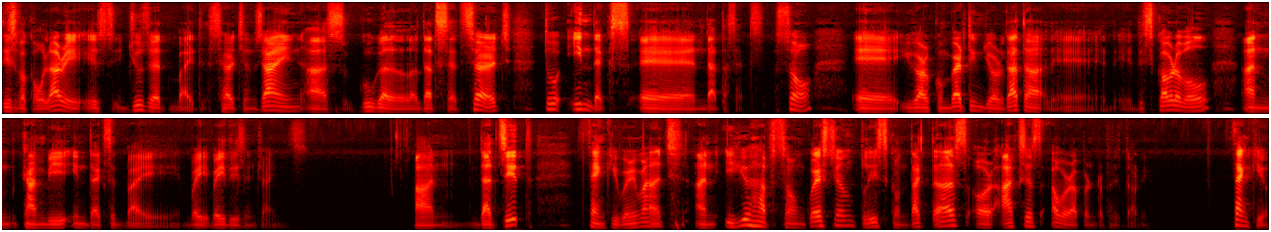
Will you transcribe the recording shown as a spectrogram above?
This vocabulary is used by the search engine as Google dataset search to index uh, datasets. So uh, you are converting your data uh, discoverable and can be indexed by, by, by these engines. And that's it. Thank you very much. And if you have some questions, please contact us or access our open repository. Thank you.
